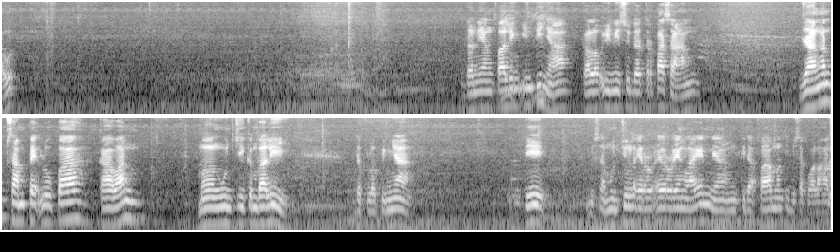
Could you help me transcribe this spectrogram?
baut dan yang paling intinya kalau ini sudah terpasang jangan sampai lupa kawan mengunci kembali developingnya. Nanti bisa muncul error-error yang lain yang tidak paham nanti bisa kewalahan.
